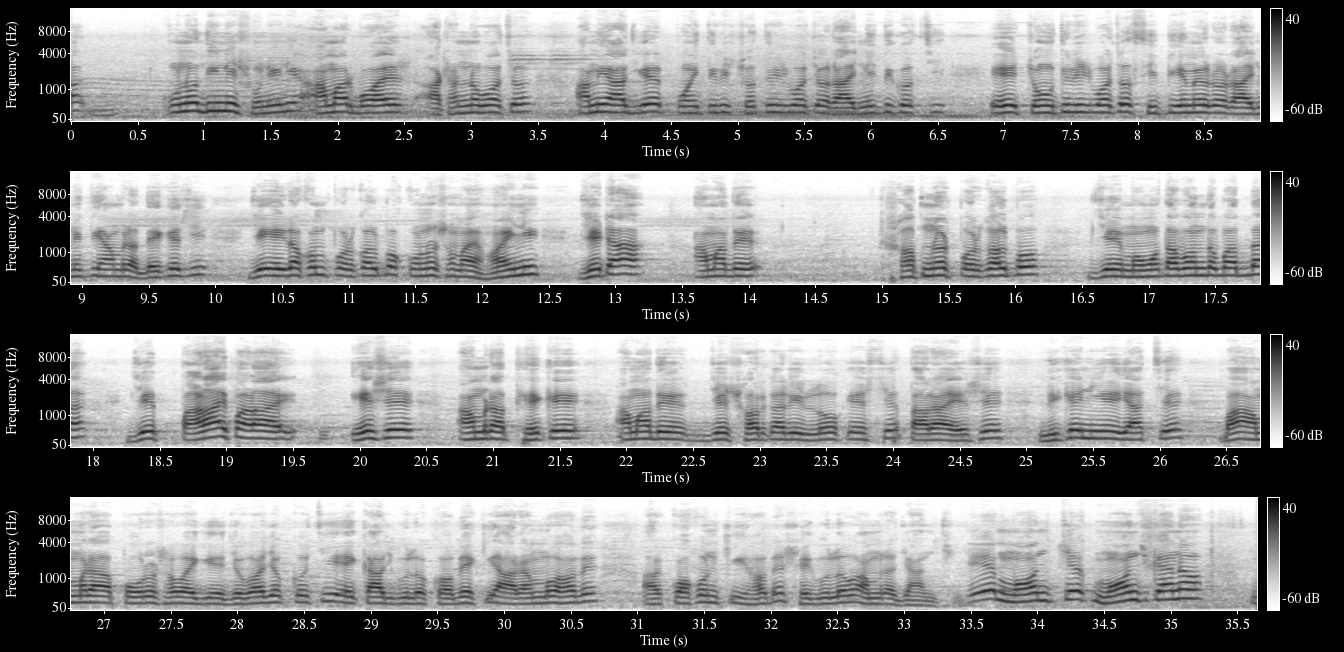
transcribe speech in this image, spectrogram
কোনো দিনই শুনিনি। আমার বয়স আটান্ন বছর, আমি আজকে পঁয়ত্রিশ, ছত্রিশ বছর রাজনীতি করছি। এই চৌত্রিশ বছর সিপিএমেরও রাজনীতি আমরা দেখেছি যে এইরকম প্রকল্প কোনো সময় হয়নি। যেটা আমাদের স্বপ্নর প্রকল্প যে মমতা বন্দ্যোপাধ্যায় যে পাড়ায় পাড়ায় এসে আমরা থেকে আমাদের যে সরকারি লোক এসছে, তারা এসে লিখে নিয়ে যাচ্ছে বা আমরা পৌরসভায় গিয়ে যোগাযোগ করছি, এই কাজগুলো কবে কি আরম্ভ হবে আর কখন কি হবে সেগুলোও আমরা জানছি। এ মঞ্চে, মঞ্চ কেন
